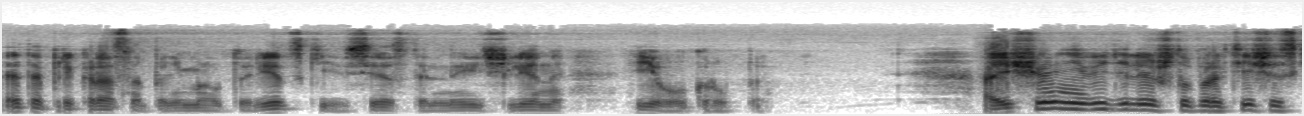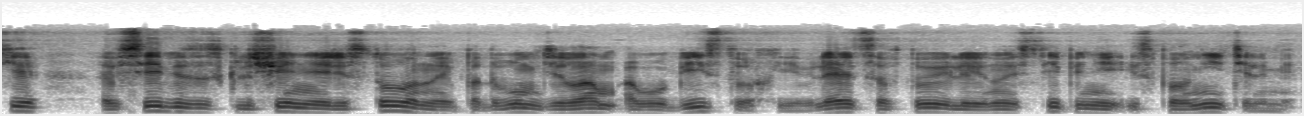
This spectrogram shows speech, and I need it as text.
Это прекрасно понимал Турецкий и все остальные члены его группы. А еще они видели, что практически все без исключения арестованные по двум делам об убийствах являются в той или иной степени исполнителями,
